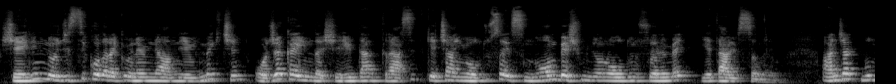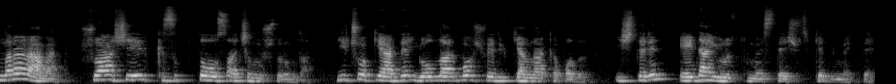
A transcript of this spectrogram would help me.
Şehrin lojistik olarak önemini anlayabilmek için Ocak ayında şehirden transit geçen yolcu sayısının 15 milyon olduğunu söylemek yeterli sanırım. Ancak bunlara rağmen şu an şehir kısıtlı da olsa açılmış durumda. Birçok yerde yollar boş ve dükkanlar kapalı. İşlerin evden yürütülmesi teşvik edilmekte.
